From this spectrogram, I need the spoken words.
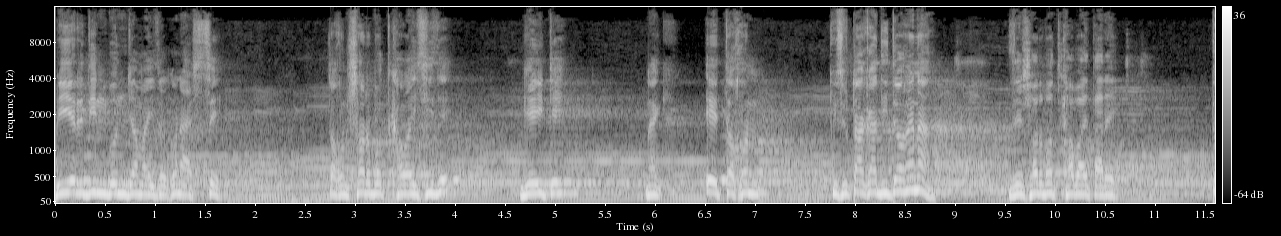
বিয়ের দিন বোন জামাই যখন আসছে, তখন শরবত খাওয়াইছি যে গেইটে নাকি? এ তখন কিছু টাকা দিতে হয় না? যে শরবত খাওয়ায় তারে। তো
